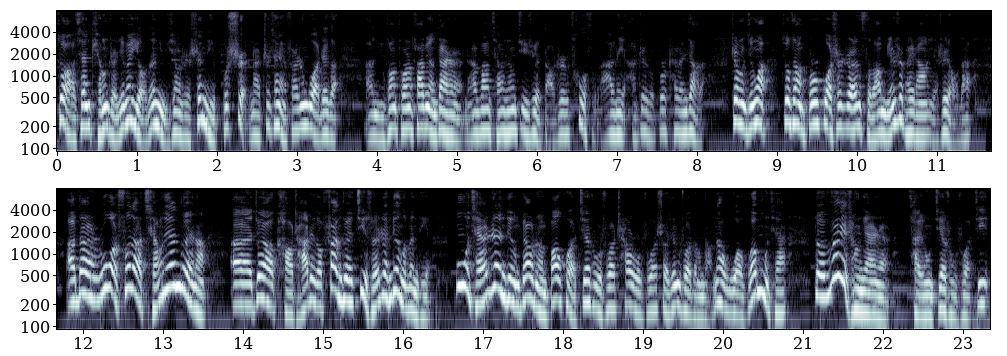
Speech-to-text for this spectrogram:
最好先停止，因为有的女性是身体不适，那之前也发生过这个啊，女方突然发病，但是男方强行继续导致猝死的案例啊，这个不是开玩笑的。这种情况就算不是过失致人死亡，民事赔偿也是有的啊。但是如果说到强奸罪呢？呃，就要考察这个犯罪既遂认定的问题。目前认定标准包括接触说、插入说、射精说等等。那我国目前对未成年人采用接触说，即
